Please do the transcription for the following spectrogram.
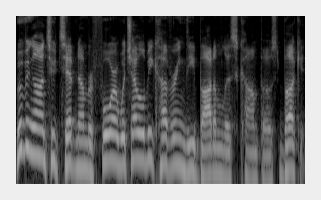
Moving on to tip number four, which I will be covering the bottomless compost bucket.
